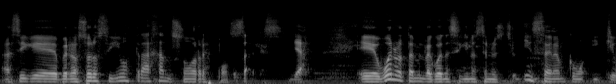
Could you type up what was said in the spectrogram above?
Así que, pero nosotros seguimos trabajando, somos responsables. Ya. Eh, bueno, también recuerden seguirnos en nuestro Instagram como y qué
